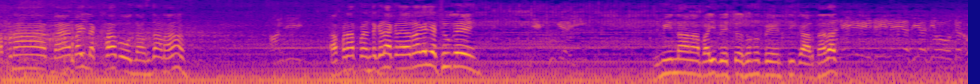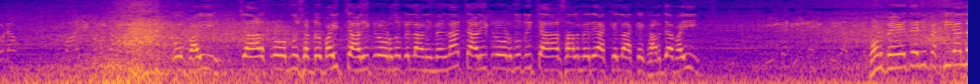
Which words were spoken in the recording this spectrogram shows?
ਆਪਣਾ ਮੈਂ ਬਾਈ ਲੱਖਾ ਬੋਲਦਾ ਸਦਾਣਾ ਹਾਂਜੀ। ਆਪਣਾ ਪਿੰਡ ਕਿਹੜਾ ਕਰਿਆ ਕਿ ਜੱਠੂ ਕੇ? ਜ਼ਮੀਨਾਂ ਨਾ ਬਾਈ ਵੇਚੋ ਤੁਹਾਨੂੰ ਬੇਨਤੀ ਕਰਦਾ। ਇਹਦਾ ਨਹੀਂ ਨਹੀਂ ਨਹੀਂ ਅਸੀਂ ਅਸੀਂ ਉਹ ਤੇ ਤੁਹਾਡਾ ਪਾਣੀ ਕੋਈ ਉਹ ਬਾਈ 4 ਕਰੋੜ ਨੂੰ ਛੱਡੋ ਬਾਈ 40 ਕਰੋੜ ਨੂੰ ਕਿੱਲਾ ਨਹੀਂ ਮਿਲਣਾ। 40 ਕਰੋੜ ਨੂੰ ਤੁਸੀਂ 4 ਸਾਲ ਮੇਰੇ ਆਕੇ ਲਾ ਕੇ ਖੜ ਜਾ ਬਾਈ। ਹੁਣ ਵੇਚਦੇ ਨਹੀਂ, ਪੱਕੀ ਗੱਲ।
